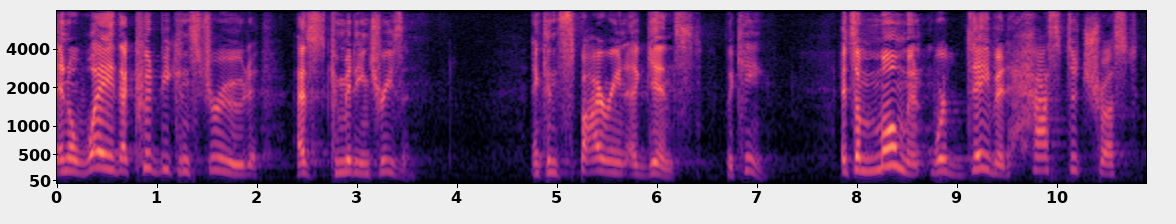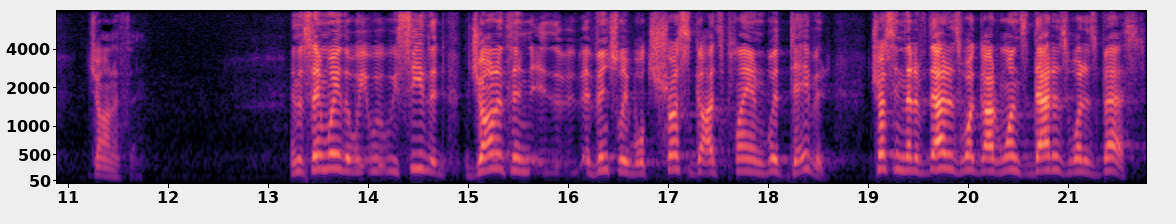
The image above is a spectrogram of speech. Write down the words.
in a way that could be construed as committing treason and conspiring against the king. It's a moment where David has to trust Jonathan. In the same way that we, we see that Jonathan eventually will trust God's plan with David trusting that if that is what God wants, that is what is best.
